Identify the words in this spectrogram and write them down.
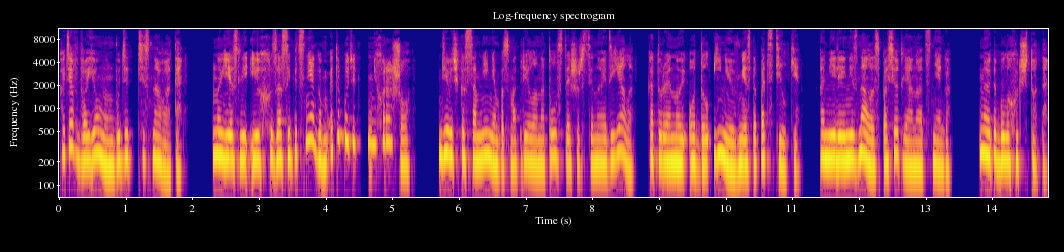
хотя вдвоем им будет тесновато. Но если их засыпет снегом, это будет нехорошо. Девочка с сомнением посмотрела на толстое шерстяное одеяло, которое Ной отдал Инию вместо подстилки. Амелия не знала, спасет ли оно от снега. Но это было хоть что-то.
